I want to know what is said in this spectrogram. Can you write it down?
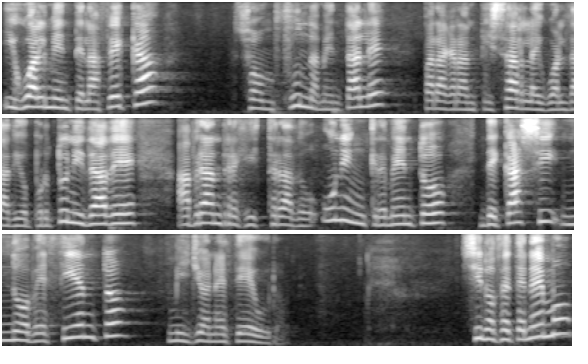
Igualmente, las becas son fundamentales para garantizar la igualdad de oportunidades, habrán registrado un incremento de casi 900 millones de euros. Si nos detenemos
